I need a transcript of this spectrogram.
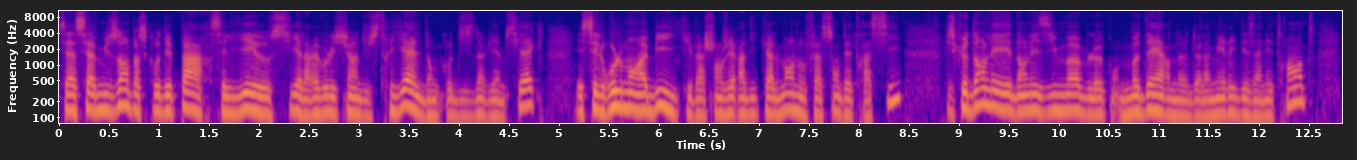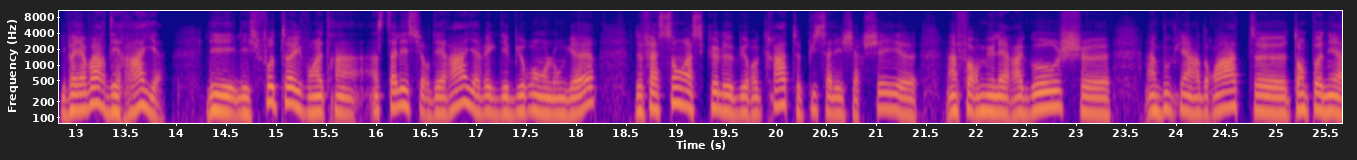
c'est assez amusant parce qu'au départ, c'est lié aussi à la révolution industrielle, donc au 19e siècle, et c'est le roulement à billes qui va changer radicalement nos façons d'être assis, puisque dans les, dans les immeubles modernes de l'Amérique des années 30, il va y avoir des rails. Les, fauteuils vont être installés sur des rails avec des bureaux en longueur, de façon à ce que le bureaucrate puisse aller chercher euh, un formulaire à gauche, euh, un bouquin à droite, euh, tamponner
